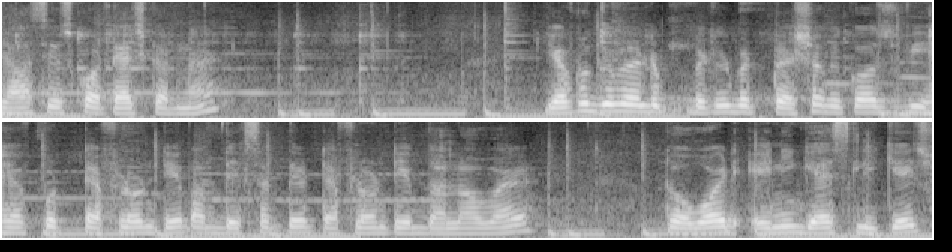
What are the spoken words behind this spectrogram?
यहाँ से इसको अटैच करना है। You have to give little bit pressure because we have put Teflon tape आप देख सकते हैं टेफलॉन टेप डाला हुआ है। To avoid any gas leakage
